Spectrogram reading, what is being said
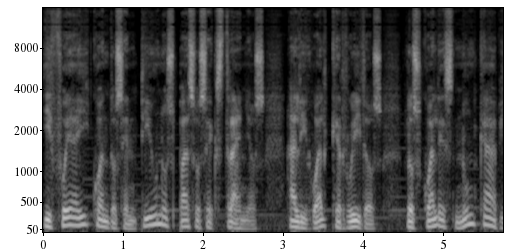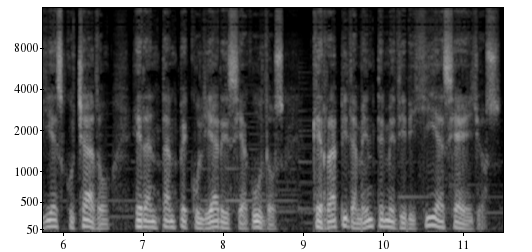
y fue ahí cuando sentí unos pasos extraños, al igual que ruidos, los cuales nunca había escuchado, eran tan peculiares y agudos, que rápidamente me dirigí hacia ellos.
